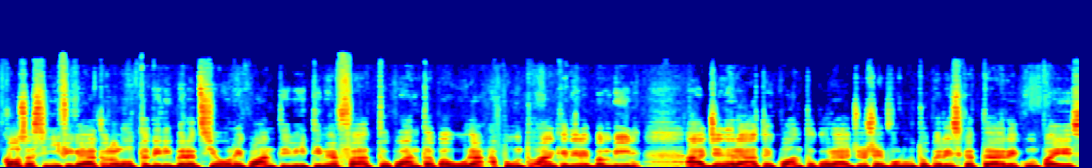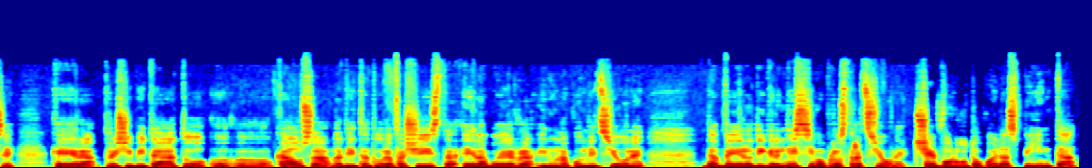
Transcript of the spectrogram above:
cosa ha significato la lotta di liberazione, quante vittime ha fatto, quanta paura appunto anche nelle bambine ha generato e quanto coraggio ci è voluto per riscattare un paese che era precipitato uh, uh, causa la dittatura fascista e la guerra in una condizione davvero di grandissima prostrazione. Ci è voluto quella spinta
